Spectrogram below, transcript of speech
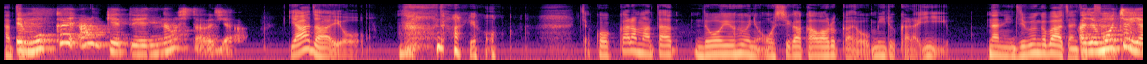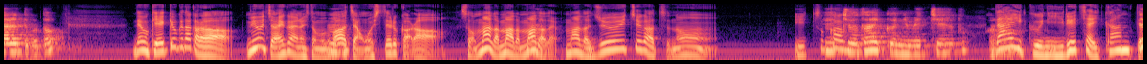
あと え、もう一回アンケートやり直した？らじゃあ。やだよ やだよじゃあこっからまたどういう風に推しが変わるかを見るからいいよ。何？自分がばあちゃんにあ、じゃあもうちちょいやるってこと？でも結局だからみゆちゃん以外の人もばあちゃん推してるから、そうまだまだまだだよ、まだ11月の5日えちょ、大君にめっちゃいると。大工に入れちゃいかんって。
